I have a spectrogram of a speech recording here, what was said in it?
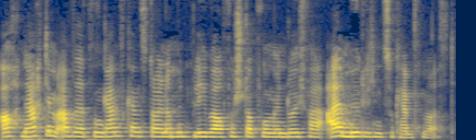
auch nach dem Absetzen ganz, ganz doll noch mit Blähbauch, Verstopfungen, Durchfall, allem Möglichen zu kämpfen hast.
